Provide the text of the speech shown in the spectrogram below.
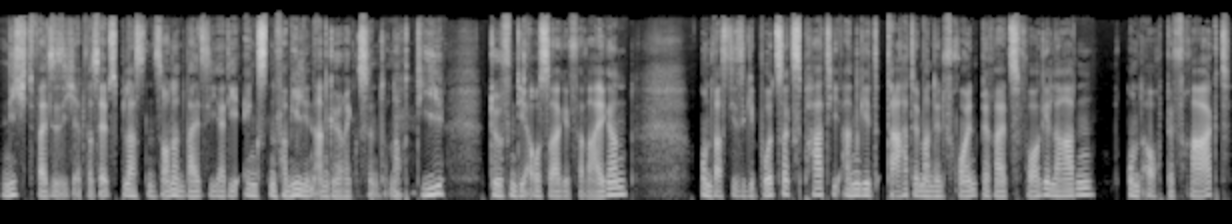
Nicht, weil sie sich etwas selbst belasten, sondern weil sie ja die engsten Familienangehörigen sind. Und auch die dürfen die Aussage verweigern. Und was diese Geburtstagsparty angeht, da hatte man den Freund bereits vorgeladen und auch befragt.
